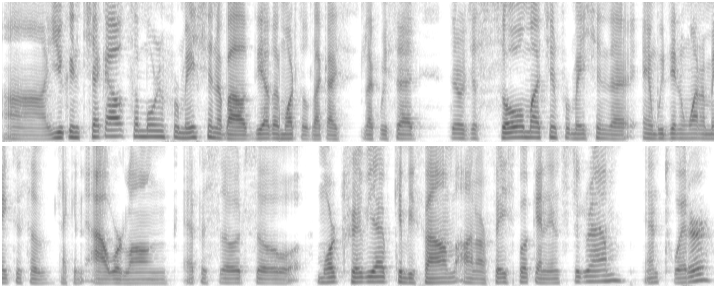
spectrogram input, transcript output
Uh, you can check out some more information about the other mortals. Like I, like we said, there was just so much information that, and we didn't want to make this a like an hour long episode. So more trivia can be found on our Facebook and Instagram and Twitter.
